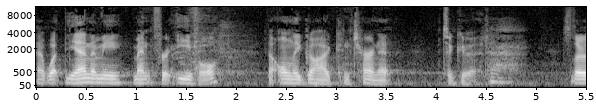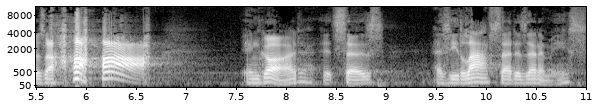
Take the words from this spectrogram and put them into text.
at what the enemy meant for evil, that only God can turn it to good. So there's a ha ha in God, it says, as he laughs at his enemies.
